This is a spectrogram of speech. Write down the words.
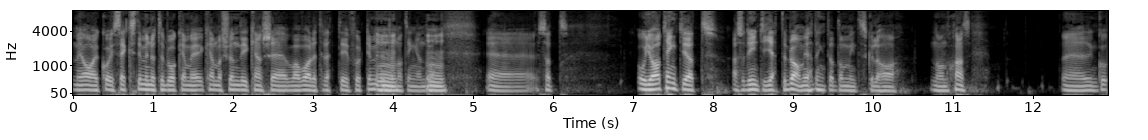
med AIK i 60 minuter, bråkar med Kalmarsund i kanske, vad var det, 30-40 minuter Mm. någonting ändå. Mm. Eh, så att, och jag tänkte ju att, alltså det är inte jättebra, men jag tänkte att de inte skulle ha någon chans. Eh,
